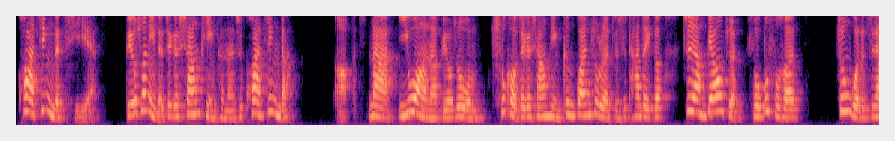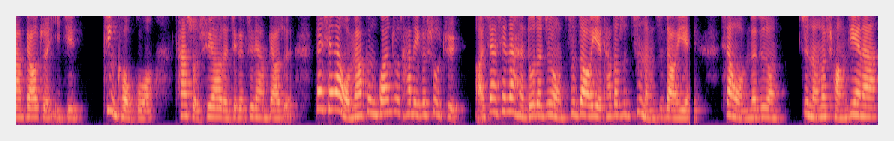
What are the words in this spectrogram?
跨境的企业，比如说你的这个商品可能是跨境的啊，那以往呢，比如说我们出口这个商品更关注的只是它的一个质量标准符不符合中国的质量标准以及进口国它所需要的这个质量标准，但现在我们要更关注它的一个数据啊，像现在很多的这种制造业，它都是智能制造业，像我们的这种。智能的床垫啊，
